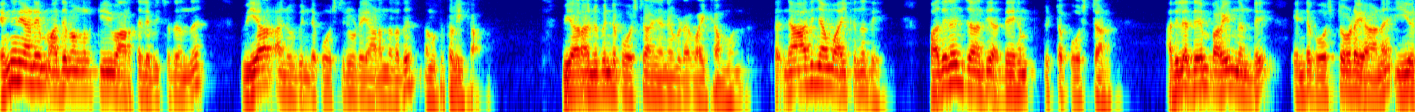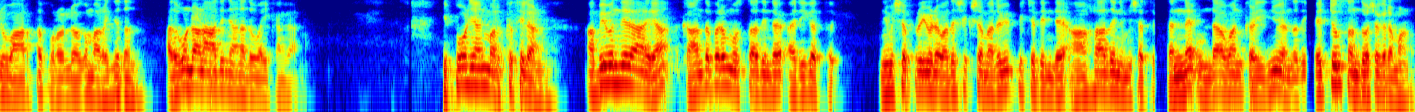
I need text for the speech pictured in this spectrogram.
എങ്ങനെയാണ് മാധ്യമങ്ങൾക്ക് ഈ വാർത്ത ലഭിച്ചതെന്ന് വി ആർ അനൂപിന്റെ പോസ്റ്റിലൂടെയാണെന്നുള്ളത് നമുക്ക് തെളിയിക്കാം. വി ആർ അനൂപിന്റെ പോസ്റ്റാണ് ഞാൻ ഇവിടെ വായിക്കാൻ പോകുന്നത്. ഞാൻ ആദ്യം ഞാൻ വായിക്കുന്നത് പതിനഞ്ചാം തീയതി അദ്ദേഹം ഇട്ട പോസ്റ്റാണ്. അതിൽ അദ്ദേഹം പറയുന്നുണ്ട് എന്റെ പോസ്റ്റോടെയാണ് ഈ ഒരു വാർത്ത പുറം ലോകം അറിഞ്ഞതെന്ന്. അതുകൊണ്ടാണ് ആദ്യം ഞാനത് വായിക്കാൻ കാരണം. ഇപ്പോൾ ഞാൻ മർക്കസിലാണ്. അഭിവന്ദ്യരായ കാന്തപുരം ഉസ്താദിന്റെ അരികത്ത് നിമിഷപ്രിയയുടെ വധശിക്ഷ മരവിപ്പിച്ചതിന്റെ ആഹ്ലാദ നിമിഷത്തിൽ തന്നെ ഉണ്ടാവാൻ കഴിഞ്ഞു എന്നത് ഏറ്റവും സന്തോഷകരമാണ്.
